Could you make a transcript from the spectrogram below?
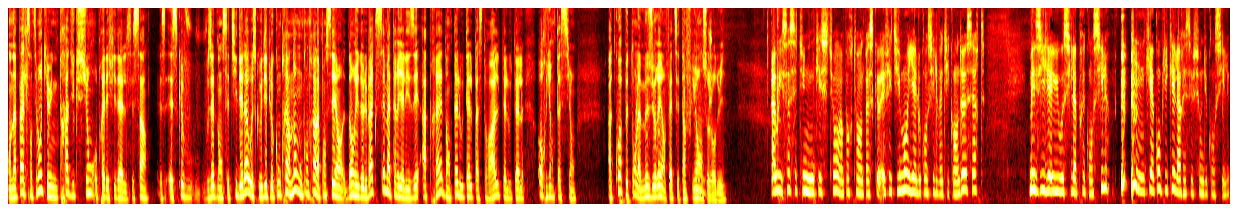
on n'a pas le sentiment qu'il y a une traduction auprès des fidèles, c'est ça. Est-ce que vous, vous, êtes dans cette idée-là ou est-ce que vous dites le contraire? Non, au contraire, la pensée d'Henri de Lubac s'est matérialisée après dans telle ou telle pastorale, telle ou telle orientation. À quoi peut-on la mesurer en fait, cette influence aujourd'hui? Ah oui, ça c'est une question importante parce qu'effectivement, il y a le Concile Vatican II, certes, mais il y a eu aussi l'après-concile qui a compliqué la réception du concile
